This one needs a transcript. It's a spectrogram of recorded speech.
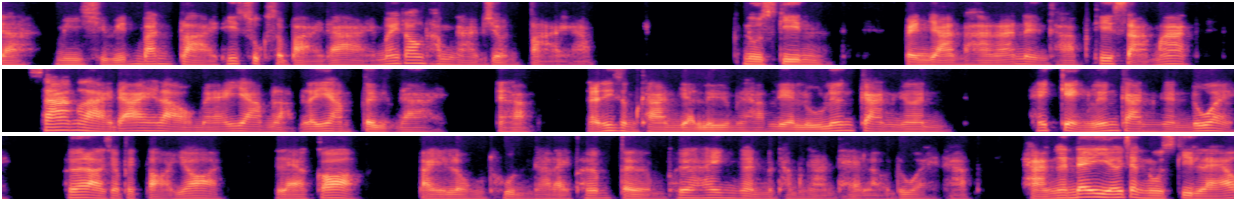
จะมีชีวิตบั้นปลายที่สุขสบายได้ ไม่ต้องทำงานไปจนตายครับนูสกินเป็นยานพาหนะหนึ่งครับ ที่สามารถสร้างรายได้ให้เราแม้ยามหลับและยามตื่นได้นะครับ และที่สำคัญอย่าลืมนะครับ เรียนรู้เรื่องการเงิน ให้เก่งเรื่องการเงินด้วย เพื่อเราจะไปต่อยอด แล้วก็ ไปลงทุนอะไรเพิ่มเติม เพื่อให้เงินมันทำงานแทนเราด้วยนะครับ หาเงินได้เยอะจากนูสกินแล้ว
